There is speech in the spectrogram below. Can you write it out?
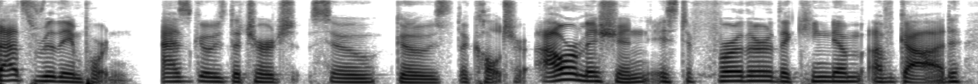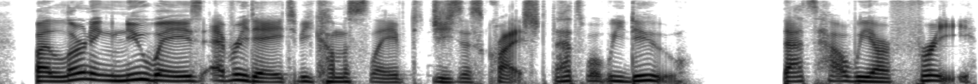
that's really important. As goes the church, so goes the culture. Our mission is to further the kingdom of God by learning new ways every day to become a slave to Jesus Christ. That's what we do. That's how we are free.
